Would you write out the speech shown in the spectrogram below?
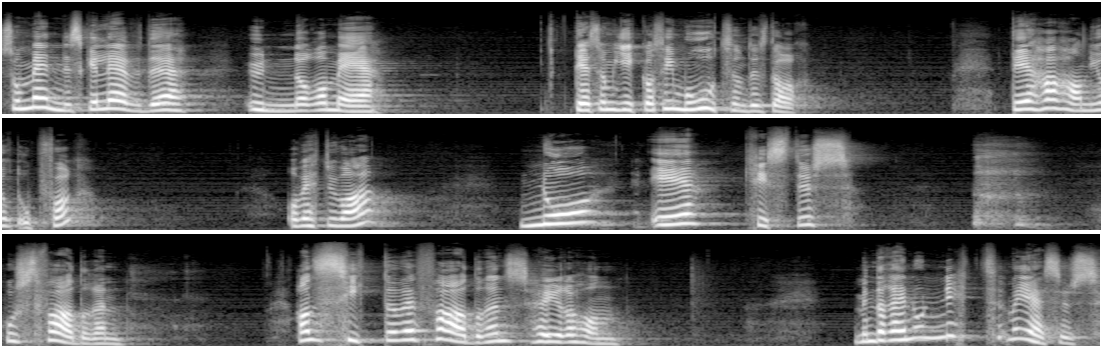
som mennesket levde under og med, det som gikk oss imot, som det står, det har han gjort opp for. Og vet du hva? Nå er Kristus hos Faderen. Han sitter ved Faderens høyre hånd. Men det er noe nytt med Jesus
